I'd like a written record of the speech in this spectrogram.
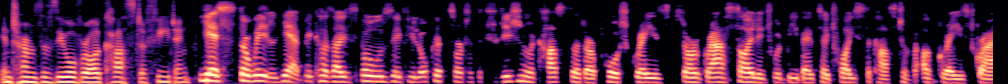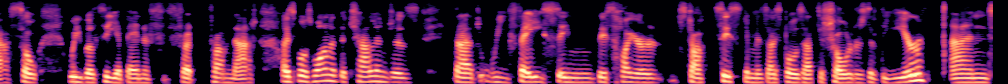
in terms of the overall cost of feeding. Yes there will yeah because i suppose if you look at sort of the traditional costs that are put grazed or grass silage would be about say twice the cost of, of grazed raised grass. So we will see a benefit from that. I suppose one of the challenges that we face in this higher stock system is, I suppose, at the shoulders of the year. And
